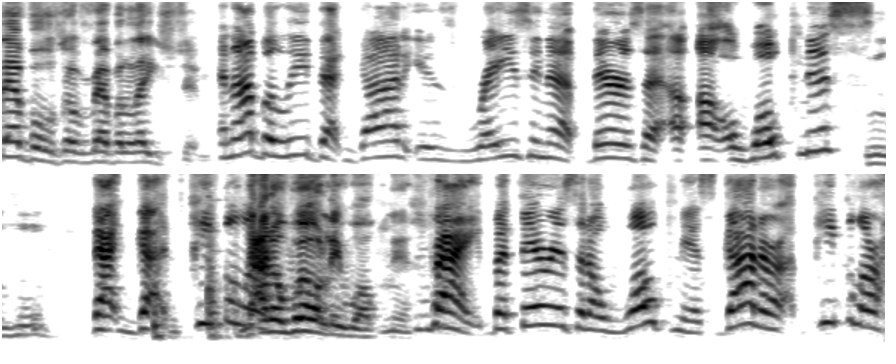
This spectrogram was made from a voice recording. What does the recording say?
levels of revelation. and I believe that God is raising up. There is a, a, a wokeness Mhm. that God people Not are a worldly wokeness. right, but there is an awokeness. God are people are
